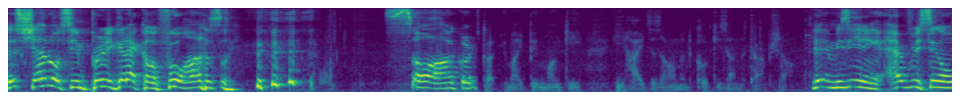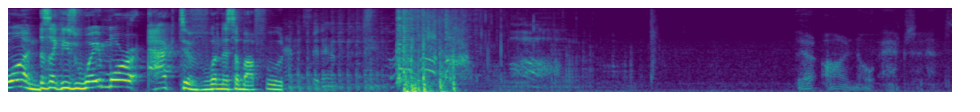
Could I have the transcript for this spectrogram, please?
His shadow seemed pretty good at Kung Fu, honestly. so awkward. Thought you might be monkey. He hides his almond cookies on the top shelf. Him, he's eating every single one. It's like he's way more active when it's about food. There are no accidents.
